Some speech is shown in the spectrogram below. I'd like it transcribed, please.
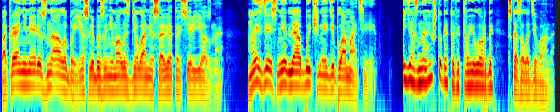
По крайней мере, знала бы, если бы занималась делами совета серьезно. Мы здесь не для обычной дипломатии». «Я знаю, что готовят твои лорды», — сказала Дивана.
